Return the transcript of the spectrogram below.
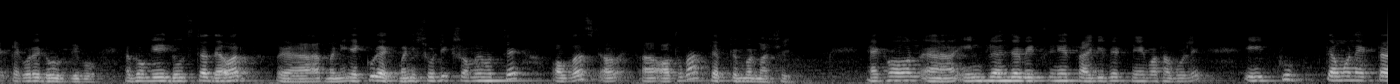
একটা করে ডোজ দিব এবং এই ডোজটা দেওয়ার মানে একুরেট মানে সঠিক সময় হচ্ছে অগস্ট অথবা সেপ্টেম্বর মাসেই। এখন ইনফ্লুয়েঞ্জা ভ্যাকসিনের সাইড ইফেক্ট নিয়ে কথা বলি। এই খুব তেমন একটা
